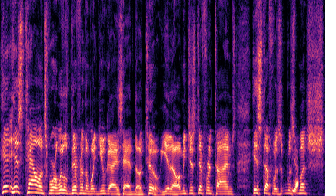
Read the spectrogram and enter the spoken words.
his, his talents were a little different than what you guys had, though. Too. You know, I mean, just different times. His stuff was was Yeah. much.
